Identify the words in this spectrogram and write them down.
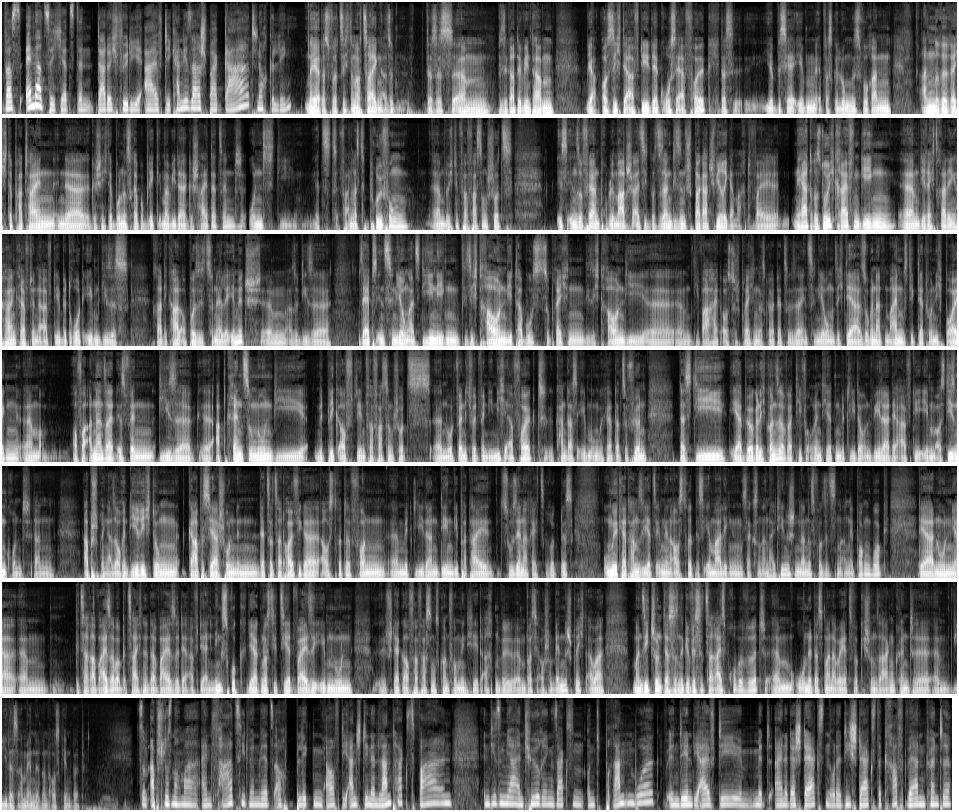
Was ändert sich jetzt denn dadurch für die AfD? Kann dieser Spagat noch gelingen? Naja, das wird sich dann noch zeigen. Also das ist, ähm, wie Sie gerade erwähnt haben, ja, aus Sicht der AfD der große Erfolg, dass ihr bisher eben etwas gelungen ist, woran andere rechte Parteien in der Geschichte der Bundesrepublik immer wieder gescheitert sind. Und die jetzt veranlasste Prüfung ähm, durch den Verfassungsschutz ist insofern problematisch, als sie sozusagen diesen Spagat schwieriger macht, weil ein härteres Durchgreifen gegen ähm, die rechtsradikalen Kräfte in der AfD bedroht eben dieses radikal oppositionelle Image, ähm, also diese Selbstinszenierung als diejenigen, die sich trauen, die Tabus zu brechen, die sich trauen, die, äh, ähm, die Wahrheit auszusprechen. Das gehört ja zu dieser Inszenierung und sich der sogenannten Meinungsdiktatur nicht beugen. Ähm, auf der anderen Seite ist, wenn diese äh, Abgrenzung nun, die mit Blick auf den Verfassungsschutz äh, notwendig wird, wenn die nicht erfolgt, kann das eben umgekehrt dazu führen, dass die eher bürgerlich-konservativ orientierten Mitglieder und Wähler der AfD eben aus diesem Grund dann abspringen. Also auch in die Richtung gab es ja schon in letzter Zeit häufiger Austritte von äh, Mitgliedern, denen die Partei zu sehr nach rechts gerückt ist. Umgekehrt haben sie jetzt eben den Austritt des ehemaligen sachsen-anhaltinischen Landesvorsitzenden André Poggenburg, der nun ja ähm, bizarrerweise, aber bezeichnenderweise der AfD einen Linksruck diagnostiziert, weil sie eben nun äh, stärker auf Verfassungskonformität achten will, ähm, was ja auch schon Bände spricht. Aber man sieht schon, dass es eine gewisse Zerreißprobe wird, ähm, ohne dass man aber jetzt wirklich schon sagen könnte, ähm, wie das am Ende dann ausgehen wird. Zum Abschluss nochmal ein Fazit, wenn wir jetzt auch blicken auf die anstehenden Landtagswahlen in diesem Jahr in Thüringen, Sachsen und Brandenburg, in denen die AfD mit einer der stärksten oder die stärkste Kraft werden könnte.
